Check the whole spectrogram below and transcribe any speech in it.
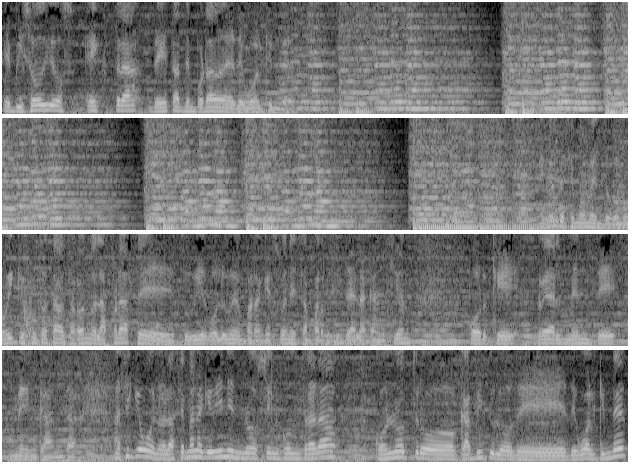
episodios extra de esta temporada de The Walking Dead. Justo estaba cerrando la frase, subí el volumen para que suene esa partecita de la canción, porque realmente me encanta. Así que bueno, la semana que viene nos encontrará con otro capítulo de The Walking Dead,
